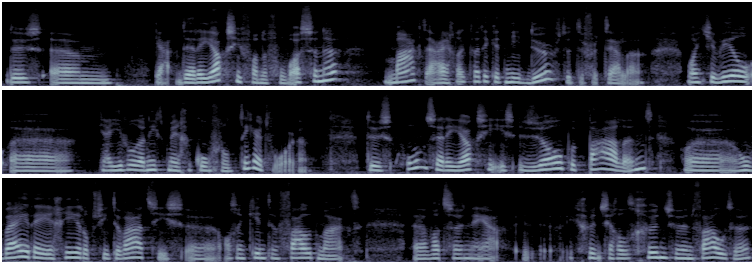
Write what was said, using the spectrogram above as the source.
Dus um, ja, de reactie van de volwassenen maakt eigenlijk dat ik het niet durfde te vertellen. Want je wil, uh, ja, je wil daar niet mee geconfronteerd worden. Dus onze reactie is zo bepalend uh, hoe wij reageren op situaties. Uh, als een kind een fout maakt, wat ze, nou ja, ik gun, zeg altijd gun ze hun fouten.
